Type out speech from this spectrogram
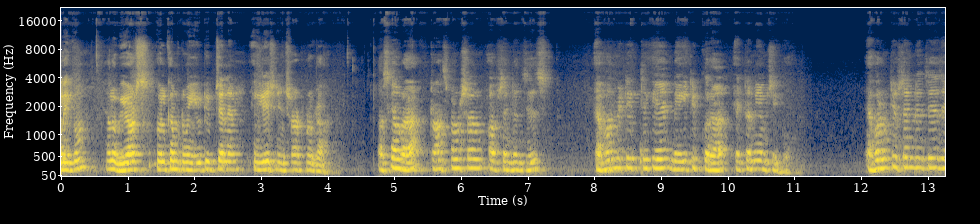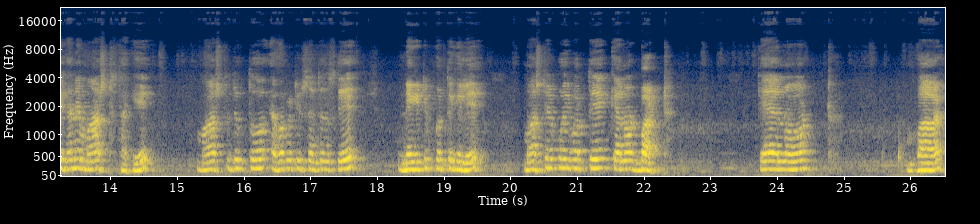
আলাইকুম। Hello viewers welcome to my YouTube channel English in program আজকে আমরা ট্রান্সফরমেশন অফ সেন্টেন্সেস অ্যাফার্মেটিভ থেকে নেগেটিভ করার একটা নিয়ম শিখব। অ্যাফার্মেটিভ সেন্টেন্সেস এখানে মাস্ট থাকে। মাস্ট যুক্ত অ্যাফার্মেটিভ সেন্টেন্সকে নেগেটিভ করতে গেলে মাস্টের পরিবর্তে ক্যানট বাট ক্যানট বাট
